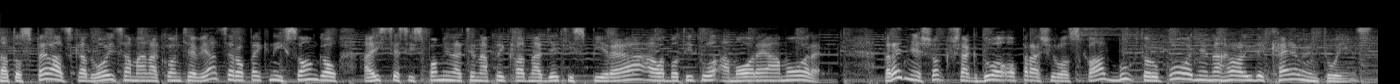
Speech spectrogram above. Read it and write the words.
Táto spevácka dvojica má na konte viacero pekných songov a iste si spomínate napríklad na Deti z Pirea alebo titul Amore Amore. Prednešok však duo oprašilo skladbu, ktorú pôvodne nahrali The Kaelin Twins –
